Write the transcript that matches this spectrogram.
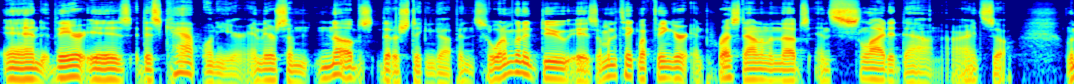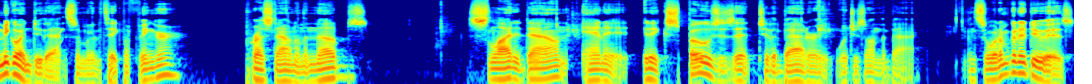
And there is this cap on here, and there's some nubs that are sticking up. And so what I'm going to do is I'm going to take my finger and press down on the nubs and slide it down. All right, so let me go ahead and do that. So I'm going to take my finger, press down on the nubs, slide it down, and it, it exposes it to the battery, which is on the back. And so what I'm going to do is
